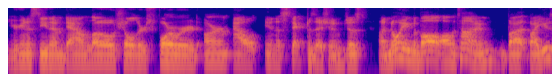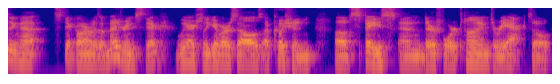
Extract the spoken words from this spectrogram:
you're going to see them down low, shoulders forward, arm out in a stick position, just annoying the ball all the time. But by using that stick arm as a measuring stick, we actually give ourselves a cushion of space and therefore time to react. So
